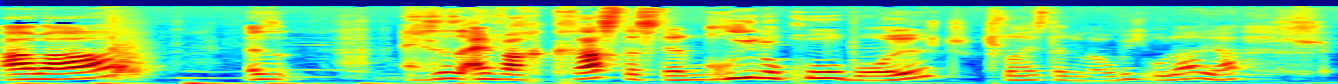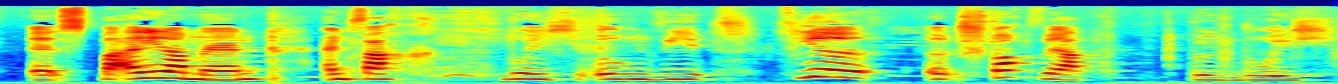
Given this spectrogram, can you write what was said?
Aber es, es ist einfach krass, dass der grüne Kobold, so heißt er glaube ich, oder? Ja. Äh, Spider-Man einfach durch irgendwie vier äh, Stockwerkböden durch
